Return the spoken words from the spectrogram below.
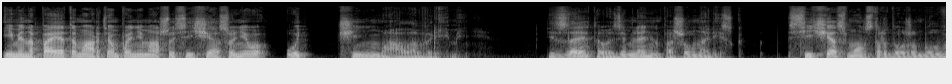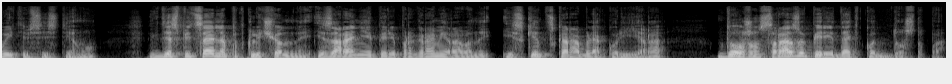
Именно поэтому Артем понимал, что сейчас у него очень мало времени. Из-за этого землянин пошел на риск. Сейчас монстр должен был выйти в систему, где специально подключенный и заранее перепрограммированный Искин с корабля-курьера должен сразу передать код доступа.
